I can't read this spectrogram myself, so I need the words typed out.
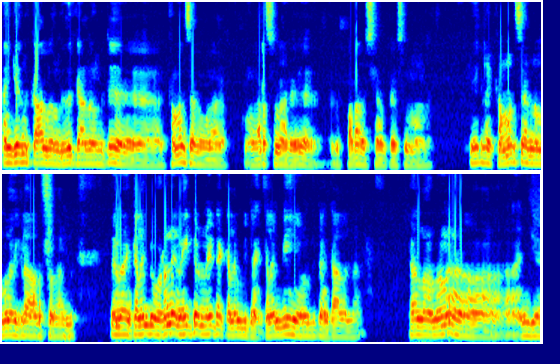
அங்கேருந்து கால் வந்தது. கால் வந்துட்டு கமல் சார் உங்களை வர சொன்னாரு. அது படம் விஷயம் பேசணுமா? கேட்குறேன் கமல் சார் நம்மள இருக்கிற வர சொன்னாரு நான் கிளம்பி உடனே நைட்டோட நைட்டாக கிளம்பிட்டேன். கிளம்பி இங்கே வந்துட்டேன் காலையில். காலையில் வந்தோன்னா இங்கே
